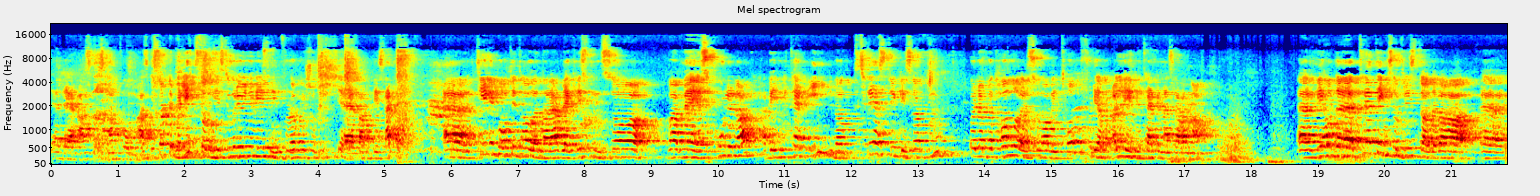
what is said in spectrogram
Det er det jeg skal snakke om. Jeg skal starte med litt sånn historieundervisning for dere som ikke er 56. Eh, tidlig på 80-tallet, da jeg ble kristen, så var jeg med i skolelag. Jeg ble invitert inn. Det var tre stykker i starten. Og i løpet av et halvår så var vi tolv fordi at alle inviterte med seg venner. Eh, vi hadde tre ting som frista. Det var eh,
